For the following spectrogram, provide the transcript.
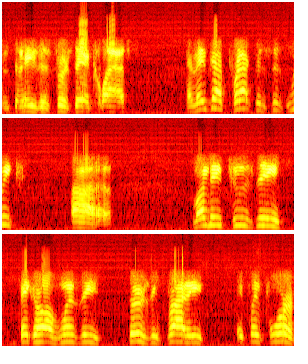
and today's his first day of class. And they've got practice this week. Uh, Monday, Tuesday, taking off Wednesday, Thursday, Friday. They play four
